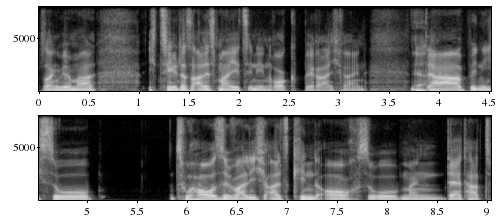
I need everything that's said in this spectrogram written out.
sagen wir mal. Ich zähle das alles mal jetzt in den Rock-Bereich rein. Ja. Da bin ich so zu Hause, weil ich als Kind auch so, mein Dad hat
